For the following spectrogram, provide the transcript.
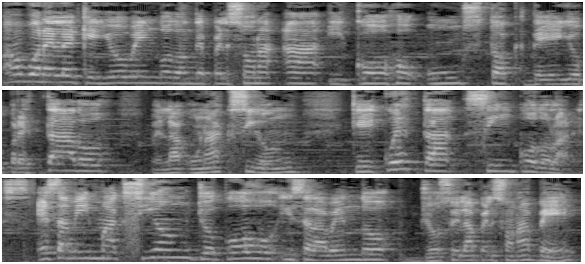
Vamos a ponerle que yo vengo donde persona A y cojo un stock de ellos prestado, ¿verdad? Una acción que cuesta 5 dólares. Esa misma acción yo cojo y se la vendo, yo soy la persona B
